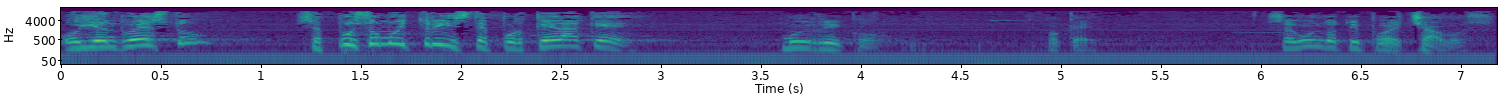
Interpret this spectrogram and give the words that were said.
oyendo esto, se puso muy triste porque era que muy rico. Ok. Segundo tipo de chavos.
